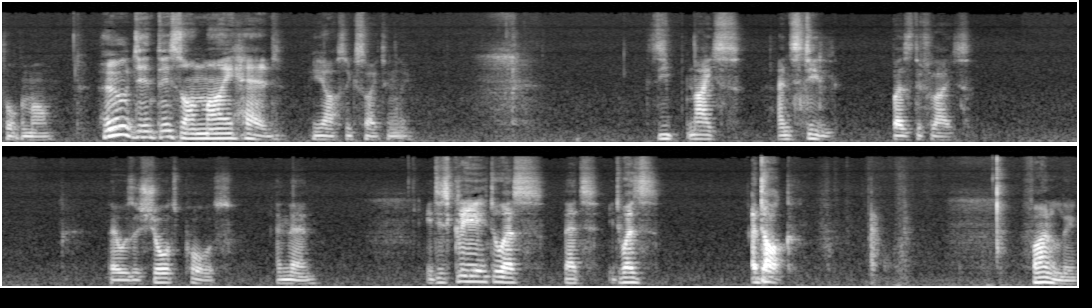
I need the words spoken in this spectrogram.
thought the mole. Who did this on my head? he asked excitingly. Zip nice and still, buzzed the flies. There was a short pause, and then, It is clear to us that it was a dog. Finally,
